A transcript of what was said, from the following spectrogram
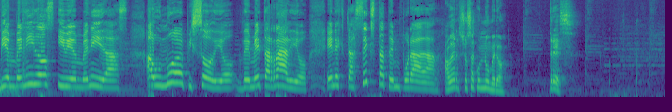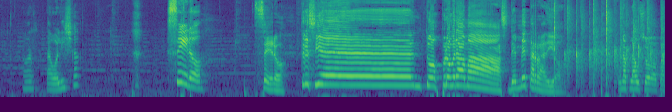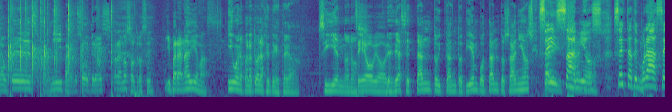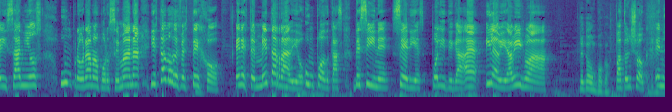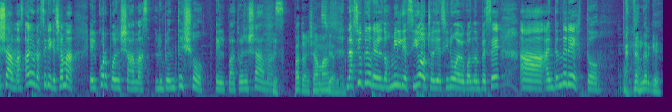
Bienvenidos y bienvenidas a un nuevo episodio de Meta Radio en esta sexta temporada. A ver, yo saco un número. Tres. A ver, la bolilla. Cero. Cero. 300 programas de Meta Radio. Un aplauso para ustedes, para mí, para nosotros. Para nosotros, sí. Y para nadie más. Y bueno, para toda la gente que está siguiéndonos. Sí, obvio, obvio. Desde hace tanto y tanto tiempo, tantos años. Seis, Seis años. años. Sexta temporada, seis años. Un programa por semana. Y estamos de festejo. En este Meta Radio, un podcast de cine, series, política eh, y la vida misma. De todo un poco. Pato en shock, en llamas. Hay una serie que se llama El cuerpo en llamas. Lo inventé yo, el pato en llamas. Pato en llamas. Nació creo que en el 2018, 19, cuando empecé a, a entender esto. ¿Entender qué?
